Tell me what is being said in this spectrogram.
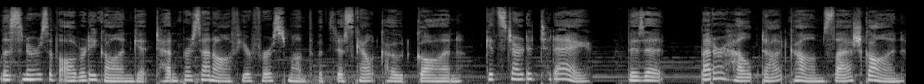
Listeners of Already Gone get 10% off your first month with discount code GONE. Get started today. Visit betterhelp.com slash gone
